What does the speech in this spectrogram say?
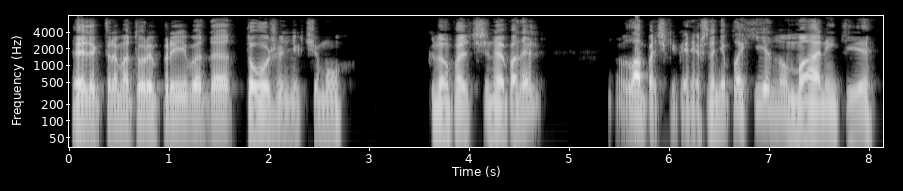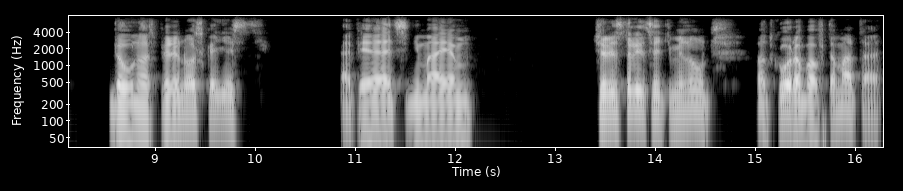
Электромоторы привода тоже ни к чему. Кнопочная панель? Лампочки, конечно, неплохие, но маленькие. Да у нас переноска есть. Опять снимаем. Через 30 минут от короба автомата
